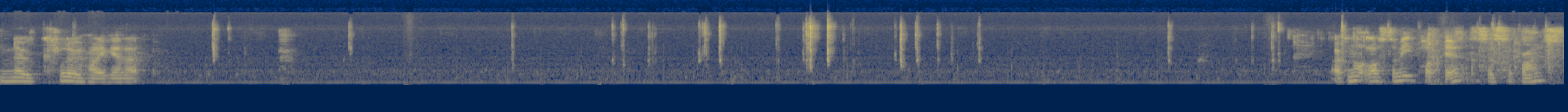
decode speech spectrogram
No clue how to get up. I've not lost the meat pot yet, that's a surprise.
